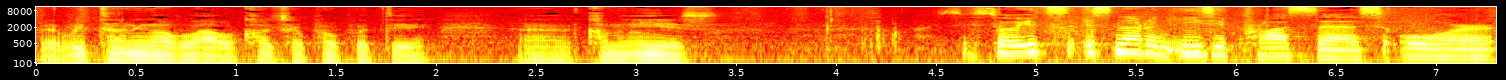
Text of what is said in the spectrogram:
the returning of our cultural property uh, coming years. So it's it's not an easy process or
